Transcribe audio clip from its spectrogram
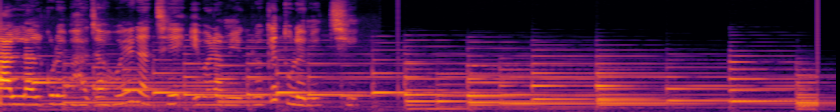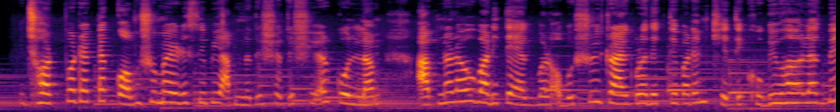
লাল লাল করে ভাজা হয়ে গেছে, এবার আমি এগুলোকে তুলে নিচ্ছি। ঝটপট একটা কম সময়ের রেসিপি আপনাদের সাথে শেয়ার করলাম। আপনারাও বাড়িতে একবার অবশ্যই ট্রাই করে দেখতে পারেন, খেতে খুবই ভালো লাগবে।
